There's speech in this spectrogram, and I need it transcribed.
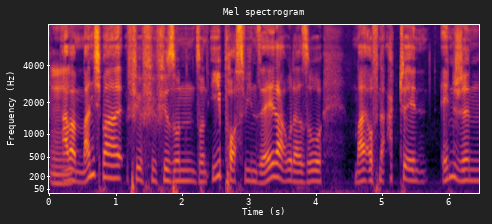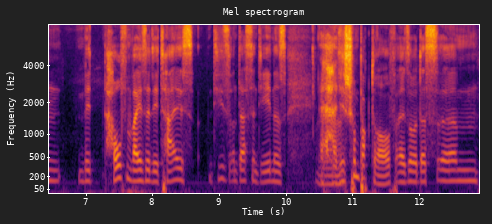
Mhm. Aber manchmal für, für, für so ein, so ein Epos wie ein Zelda oder so, mal auf einer aktuellen Engine mit haufenweise Details, dies und das und jenes, ja. äh, hatte ich schon Bock drauf. Also das, ähm,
